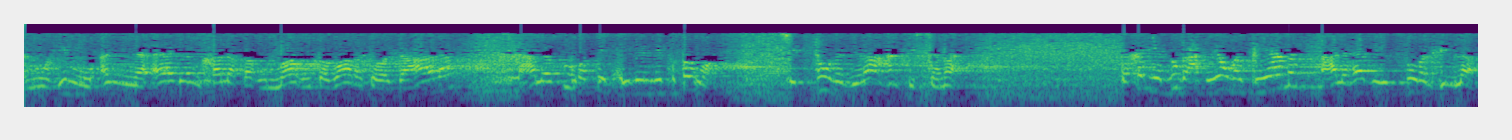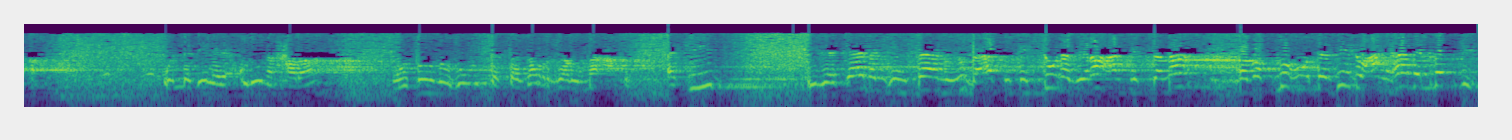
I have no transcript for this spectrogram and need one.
المهم أن آدم خلقه الله تبارك وتعالى على صورته إذا يتطور ستون ذراعا في السماء. تخيل نبعث يوم القيامة على هذه الصورة العملاقة والذين يأكلون الحرام بطونهم تتزرزر معهم. أكيد إذا كان الإنسان يبعث ستون ذراعا في السماء فبطنه تزيد عن هذا المسجد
